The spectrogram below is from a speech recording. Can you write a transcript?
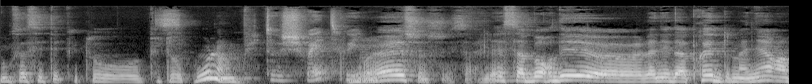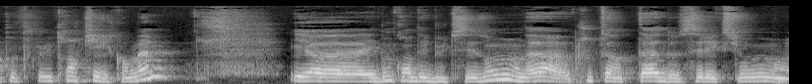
Donc ça c'était plutôt plutôt cool. plutôt chouette, oui. Ouais, ça, ça- laisse aborder euh, l'année d'après de manière un peu plus tranquille quand même. Et, euh, et donc en début de saison, on a euh, tout un tas de sélections euh,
